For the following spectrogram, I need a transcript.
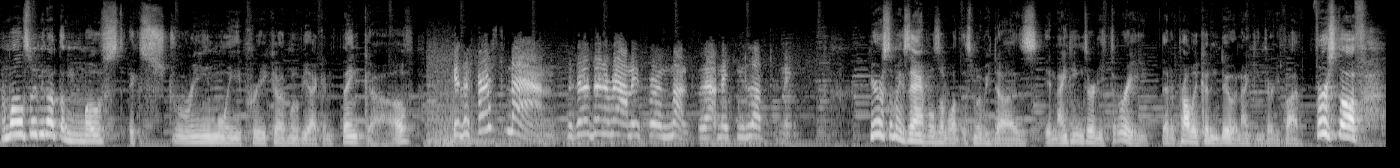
And while it's maybe not the most extremely pre code movie I can think of, You're the first man who's ever been around me for a month without making love to me. Here are some examples of what this movie does in 1933 that it probably couldn't do in 1935. First off,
